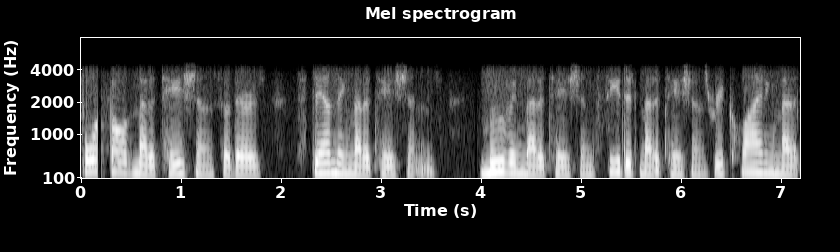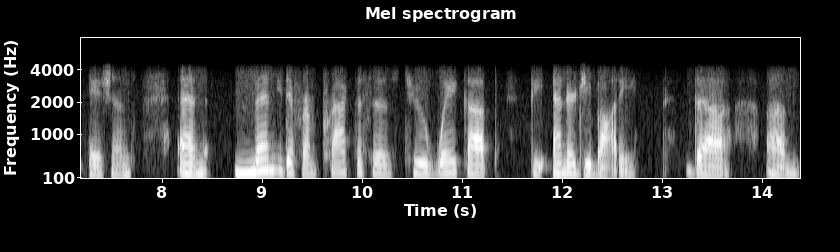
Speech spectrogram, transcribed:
fourfold meditations. So there's standing meditations, moving meditations, seated meditations, reclining meditations, and many different practices to wake up the energy body, the um,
